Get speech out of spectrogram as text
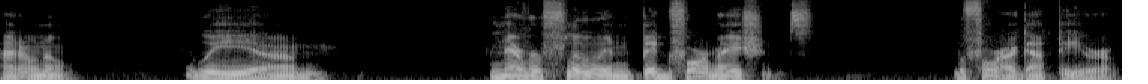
I don't know we um, never flew in big formations before I got to Europe.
